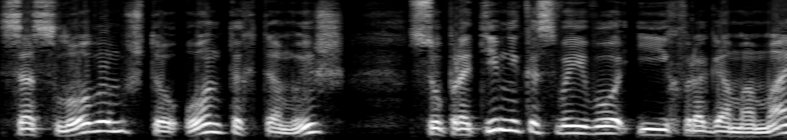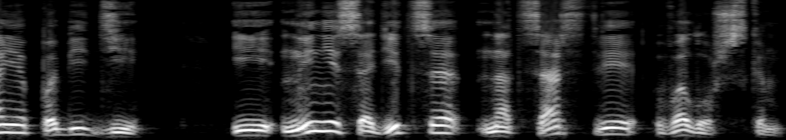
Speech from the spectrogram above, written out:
со словом, что он, Тахтамыш, супротивника своего и их врага Мамая победи, и ныне садится на царстве Воложском.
